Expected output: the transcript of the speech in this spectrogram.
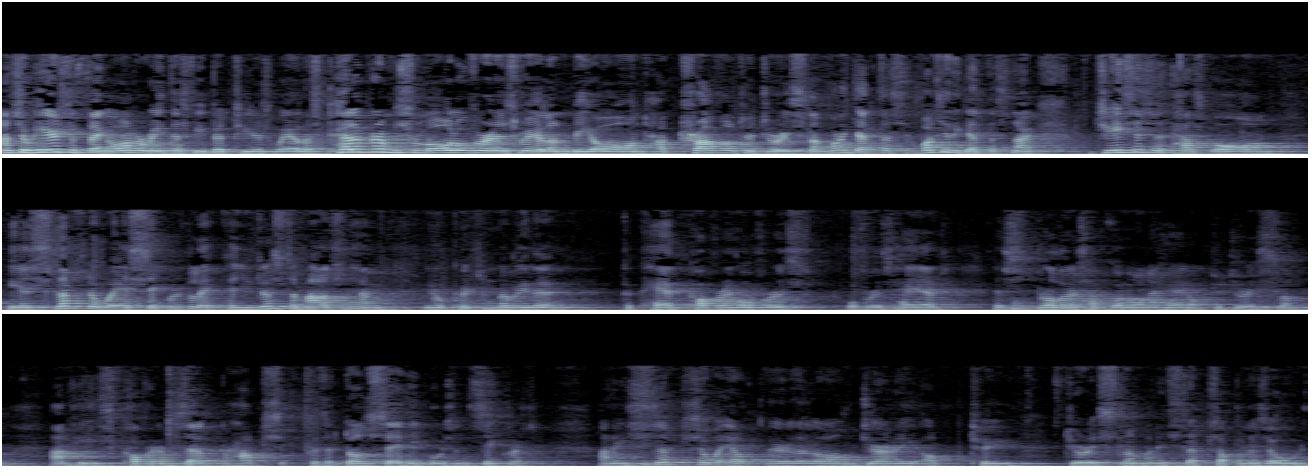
And so here's the thing, I want to read this wee bit to you as well. As pilgrims from all over Israel and beyond had travelled to Jerusalem, I want to get this, I want you to get this now. Jesus has gone, he has slipped away secretly. Can you just imagine him, you know, putting maybe the, the head covering over his over his head. His brothers have gone on ahead up to Jerusalem, and he's covered himself perhaps because it does say he goes in secret. And he slips away up there, the long journey up to Jerusalem, and he slips up on his own.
